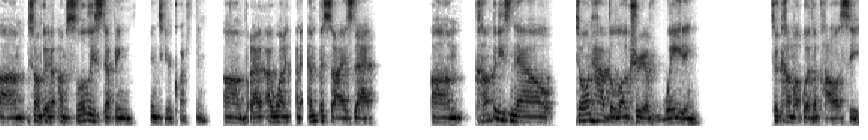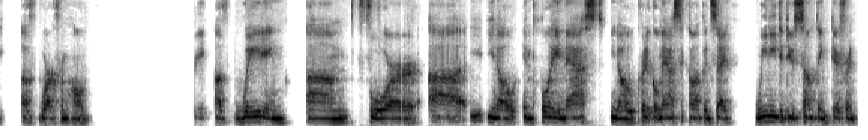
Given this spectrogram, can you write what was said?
Um, so I'm gonna I'm slowly stepping into your question, um, but I, I want to kind of emphasize that um, companies now don't have the luxury of waiting to come up with a policy of work from home, of waiting um, for uh, you know employee mass, you know critical mass to come up and say we need to do something different.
